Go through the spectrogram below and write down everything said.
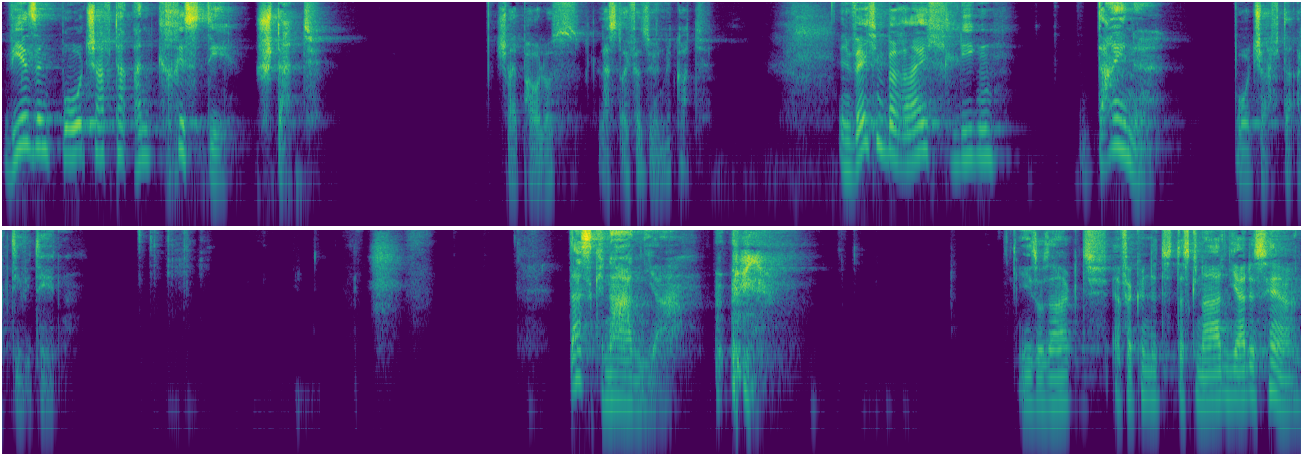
wir sind Botschafter an Christi Stadt, schreibt Paulus, lasst euch versöhnen mit Gott. In welchem Bereich liegen deine Botschafteraktivitäten. Das Gnadenjahr. Jesus sagt, er verkündet das Gnadenjahr des Herrn.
